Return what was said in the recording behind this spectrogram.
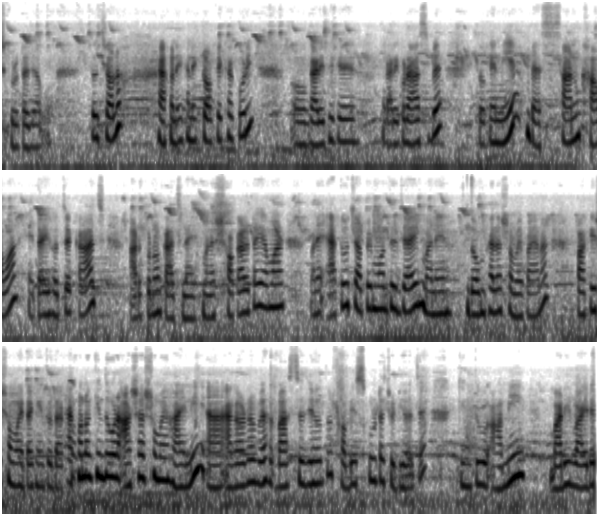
স্কুলটা যাব। তো চলো, এখন এখানে একটু অপেক্ষা করি। ও গাড়ি থেকে গাড়ি করে আসবে। তোকে নিয়ে ব্যাস, স্নান খাওয়া, এটাই হচ্ছে কাজ। আর কোনো কাজ নাই। মানে সকালটাই আমার মানে এত চাপের মধ্যে যাই মানে দম ফেলার সময় পায় না। বাকি সময়টা কিন্তু দেখ। এখনও কিন্তু ওর আসার সময় হয়নি। এগারোটা বাসছে যেহেতু, সবই স্কুলটা ছুটি হয়েছে। কিন্তু আমি বাড়ির বাইরে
